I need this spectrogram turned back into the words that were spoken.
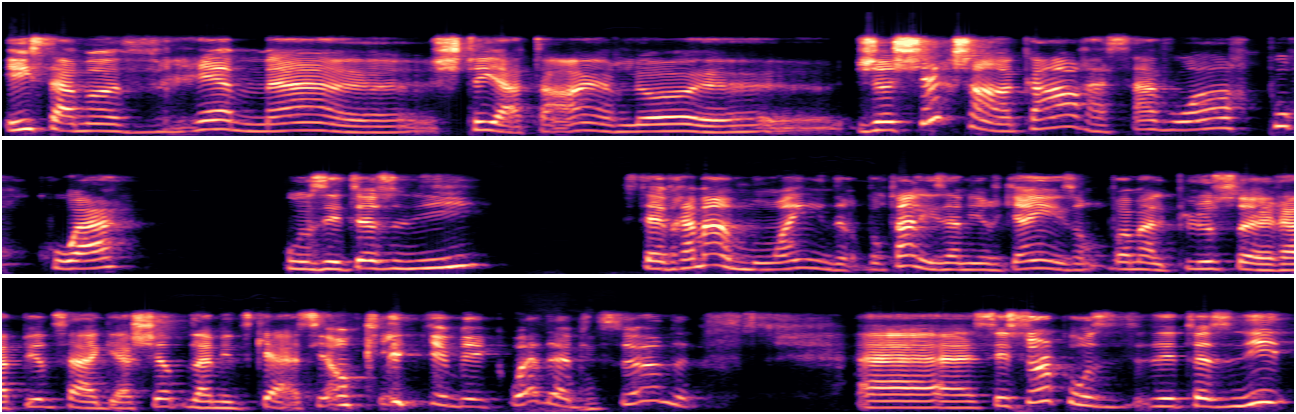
Et ça m'a vraiment euh, jeté à terre. Là. Euh, je cherche encore à savoir pourquoi aux États-Unis, c'était vraiment moindre. Pourtant, les Américains, ils ont pas mal plus euh, rapide ça gâchette de la médication que les Québécois d'habitude. c'est sûr qu'aux États-Unis,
